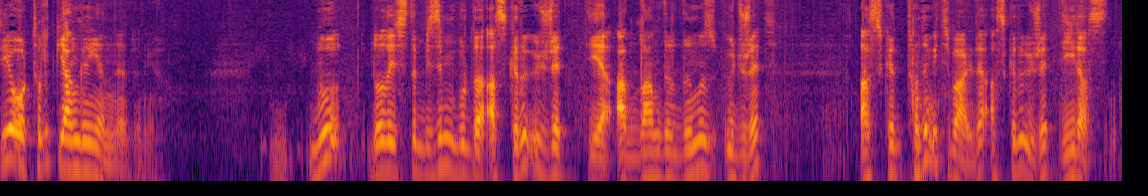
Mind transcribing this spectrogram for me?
diye ortalık yangın yanına dönüyor. Bu dolayısıyla bizim burada asgari ücret diye adlandırdığımız ücret asgari tanım itibariyle asgari ücret değil aslında.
